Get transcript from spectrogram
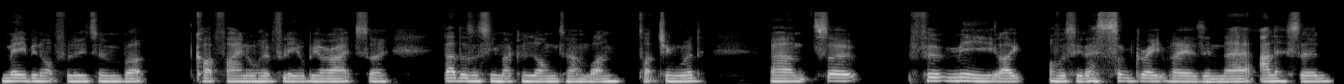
Maybe not for Luton, but cup final, hopefully he'll be all right. So that doesn't seem like a long term one, touching wood. Um, so for me, like obviously there's some great players in there. Alisson,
